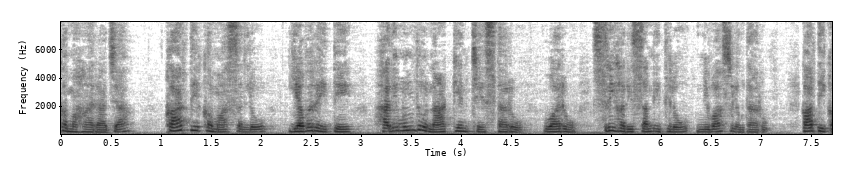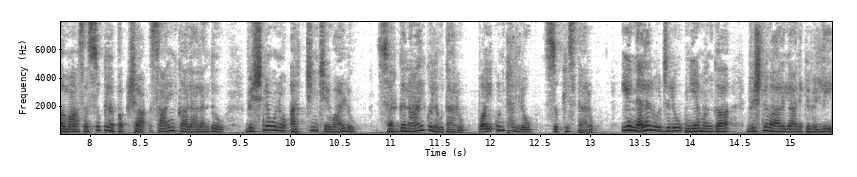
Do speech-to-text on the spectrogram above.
జనక మహారాజా కార్తీక మాసంలో ఎవరైతే హరి ముందు నాట్యం చేస్తారో వారు శ్రీహరి సన్నిధిలో నివాసులవుతారు. కార్తీక మాస శుక్లపక్ష సాయంకాలాలందు విష్ణువును అర్చించే వాళ్ళు స్వర్గనాయకులవుతారు వైకుంఠంలో సుఖిస్తారు. ఈ నెల రోజులు నియమంగా విష్ణువాలయానికి వెళ్ళి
